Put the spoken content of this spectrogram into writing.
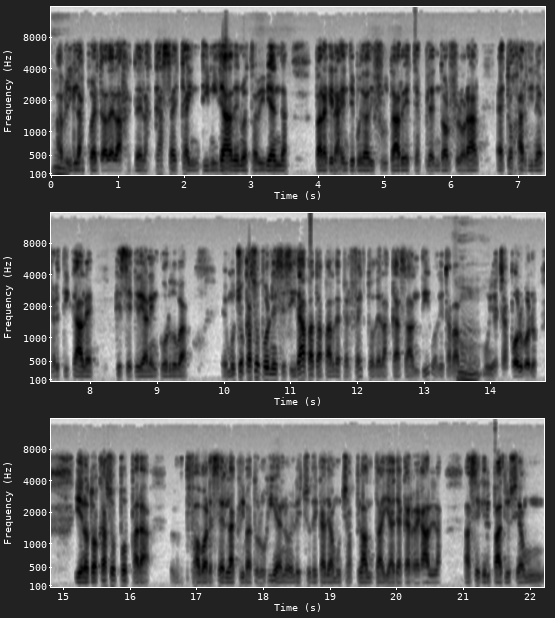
Mm. Abrir las puertas de las, de las casas, esta intimidad de nuestra vivienda para que la gente pueda disfrutar este esplendor floral, estos jardines verticales que se crean en Córdoba. En muchos casos por necesidad para tapar desperfectos de las casas antiguas que estaban mm. muy hechas polvo, ¿no? Y en otros casos pues para favorecer la climatología, ¿no? El hecho de que haya muchas plantas y haya que regarlas hace que el patio sea un,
